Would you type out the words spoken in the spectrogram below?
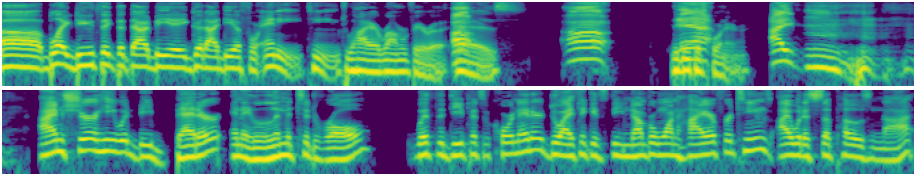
Uh, Blake, do you think that that would be a good idea for any team to hire Ron Rivera Uh, as Uh, the defense yeah. coordinator? I mm, I'm sure he would be better in a limited role with the defensive coordinator. Do I think it's the number one hire for teams? I would suppose not.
